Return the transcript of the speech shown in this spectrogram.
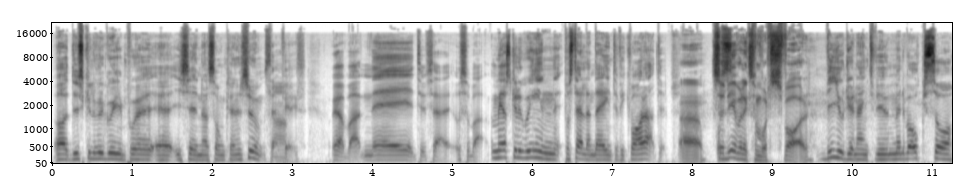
ja du skulle väl gå in på, eh, i tjejernas omklädningsrum här, Ja. Felix. Och jag bara nej, typ så här. och så bara, men jag skulle gå in på ställen där jag inte fick vara typ. ja, så det var liksom vårt svar. Vi gjorde ju den här intervjun men det var också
